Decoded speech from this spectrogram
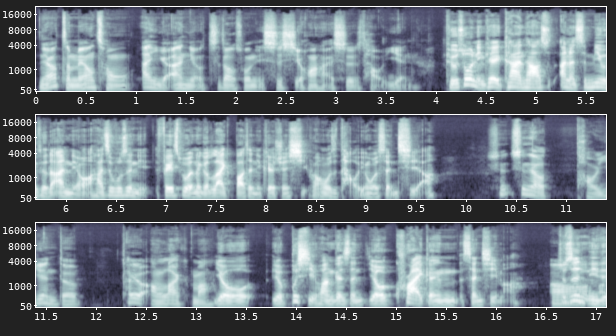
你要怎么样从按一个按钮知道说你是喜欢还是讨厌？比如说，你可以看它是按的是 mute 的按钮啊，还是不是你 Facebook 那个 like button，你可以选喜欢或是讨厌或生气啊。现现在有讨厌的，它有 unlike 吗？有有不喜欢跟生有 cry 跟生气吗？就是你的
